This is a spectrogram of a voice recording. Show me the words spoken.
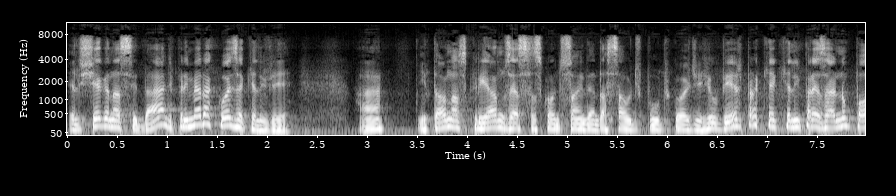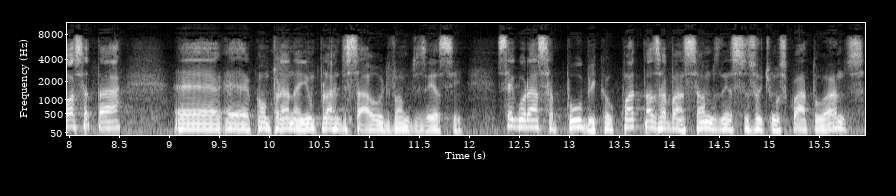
Ele chega na cidade, primeira coisa que ele vê. Né? Então nós criamos essas condições dentro da saúde pública hoje de Rio Verde para que aquele empresário não possa estar tá é, é, comprando aí um plano de saúde, vamos dizer assim. Segurança pública, o quanto nós avançamos nesses últimos quatro anos,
